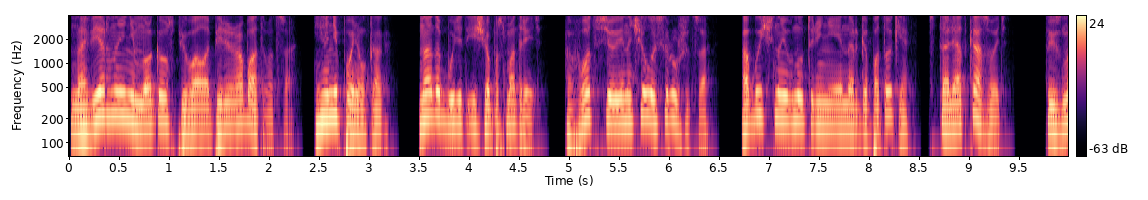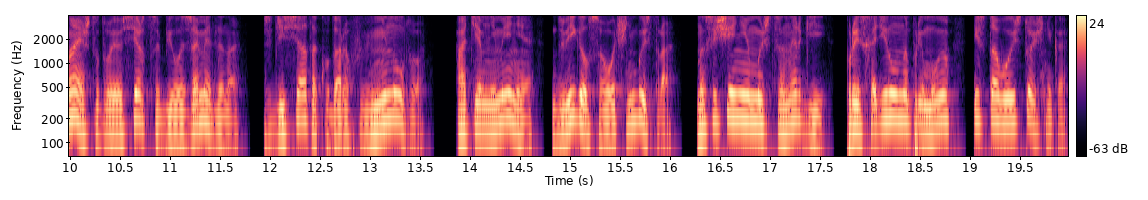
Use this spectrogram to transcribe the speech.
Наверное, немного успевала перерабатываться. Я не понял как. Надо будет еще посмотреть. Вот все и началось рушиться. Обычные внутренние энергопотоки стали отказывать. Ты знаешь, что твое сердце билось замедленно, с десяток ударов в минуту, а тем не менее двигался очень быстро. Насыщение мышц энергией происходило напрямую из того источника.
